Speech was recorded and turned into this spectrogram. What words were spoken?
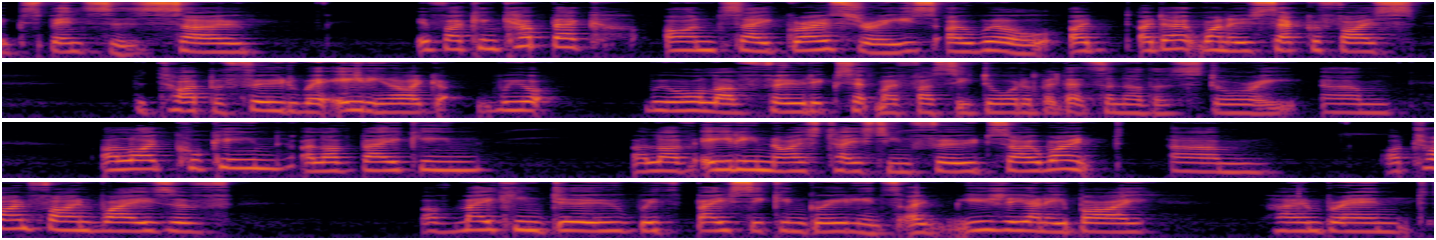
expenses. So if I can cut back on, say, groceries, I will. I, I don't want to sacrifice the type of food we're eating. Like we we all love food except my fussy daughter, but that's another story. Um, I like cooking. I love baking. I love eating nice tasting food. So I won't. Um, I'll try and find ways of of making do with basic ingredients. I usually only buy home brand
